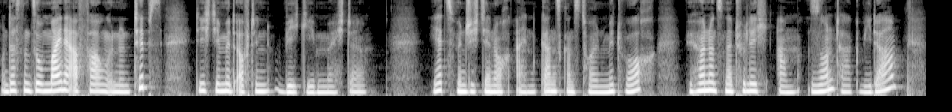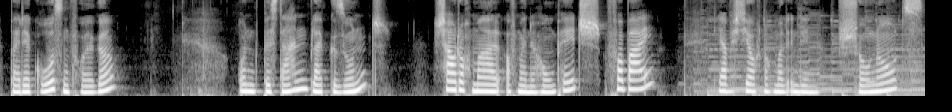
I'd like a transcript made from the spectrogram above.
Und das sind so meine Erfahrungen und Tipps, die ich dir mit auf den Weg geben möchte. Jetzt wünsche ich dir noch einen ganz, ganz tollen Mittwoch. Wir hören uns natürlich am Sonntag wieder bei der großen Folge. Und bis dahin bleib gesund schau doch mal auf meine Homepage vorbei. Die habe ich dir auch nochmal in den Show Notes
